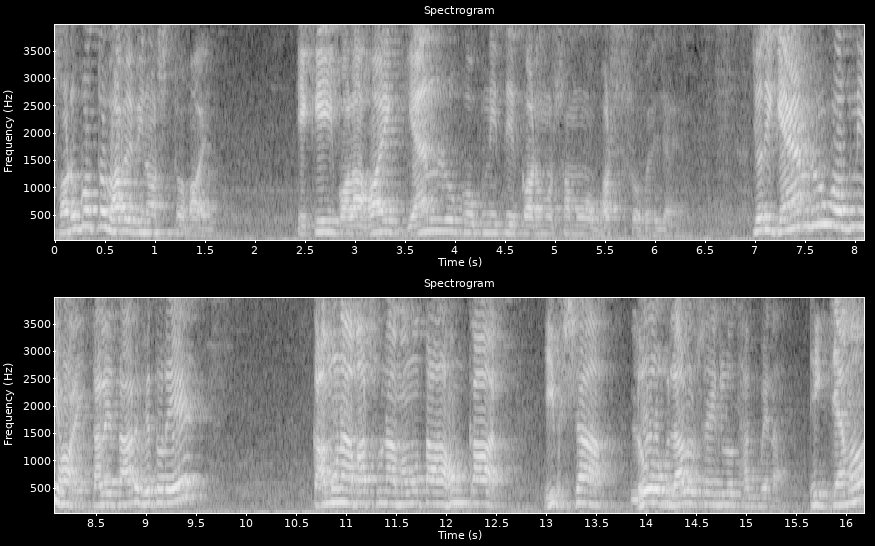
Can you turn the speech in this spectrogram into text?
সর্বতভাবে বিনষ্ট হয়। একেই বলা হয় জ্ঞানরূপ অগ্নিতে কর্মসমূহ ভস্য হয়ে যায়। যদি জ্ঞানরূপ অগ্নি হয়, তাহলে তার ভেতরে কামনা, বাসনা, মমতা, অহংকার, ঈর্ষা, লোভ, লালসা এগুলো থাকবে না। ঠিক যেমন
